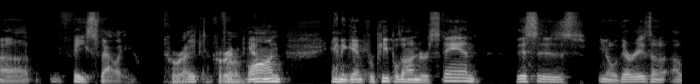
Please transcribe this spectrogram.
uh, face value. Correct. Right. Correct. For a bond. Yeah. And again, for people to understand, this is, you know, there is a, a,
